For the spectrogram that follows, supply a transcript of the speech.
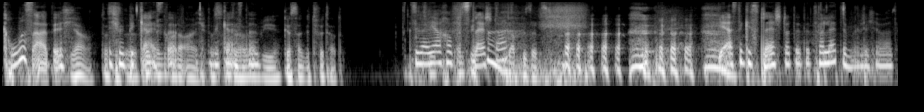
Großartig. Ja, das ich bin äh, begeistert. mir gerade ein. Ich bin das begeistert. hat er irgendwie gestern getwittert. Sie war ja auch auf Slashdot. abgesetzt. die erste geslashdotete Toilette möglicherweise.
